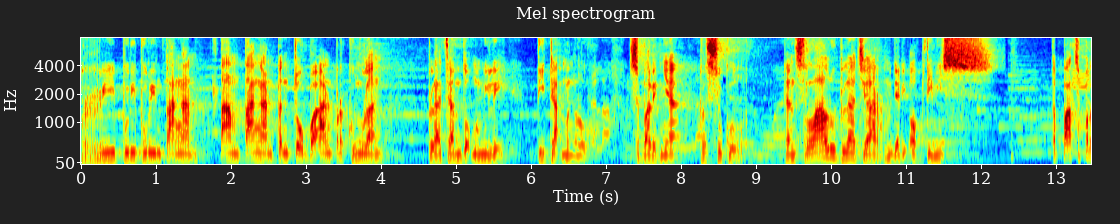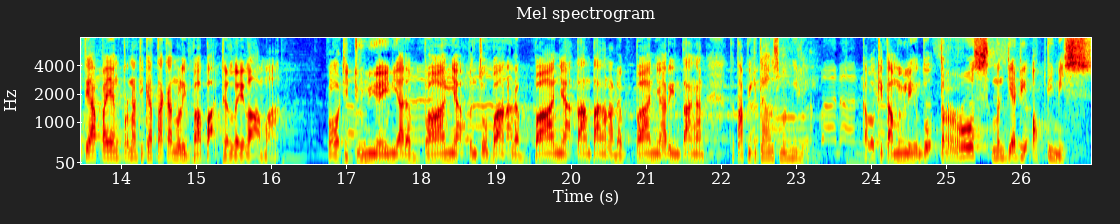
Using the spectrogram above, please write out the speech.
beribu-ribu rintangan, tantangan, pencobaan, pergumulan, belajar untuk memilih tidak mengeluh. Sebaliknya bersyukur dan selalu belajar menjadi optimis. Tepat seperti apa yang pernah dikatakan oleh Bapak Dalai Lama, bahwa di dunia ini ada banyak pencobaan, ada banyak tantangan, ada banyak rintangan, tetapi kita harus memilih. Kalau kita memilih untuk terus menjadi optimis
